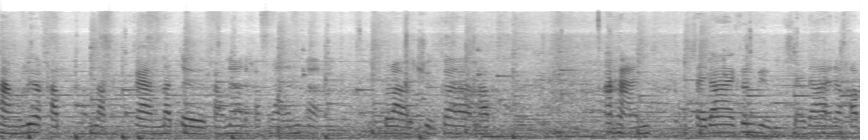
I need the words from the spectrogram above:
ทางเลือกครับสำหรับการมาเจอคราวหน้านะครับร้าน บราวชูการ์ครับ อาหารใช้ได้เครื่องดื่มใช้ได้นะครับ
